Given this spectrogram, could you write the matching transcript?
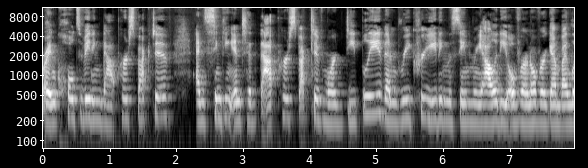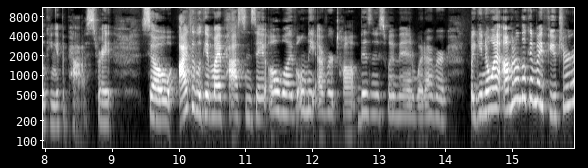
right? And cultivating that perspective and sinking into that perspective more deeply than recreating the same reality over and over again by looking at the past, right? So I could look at my past and say, oh, well, I've only ever taught business women, whatever. But you know what? I'm going to look at my future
